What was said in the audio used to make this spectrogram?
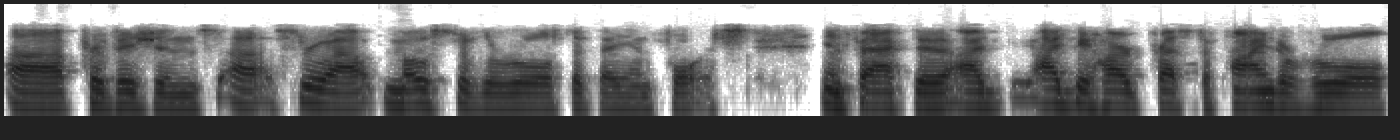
uh, provisions uh, throughout most of the rules that they enforce. In fact, uh, I'd, I'd be hard pressed to find a rule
